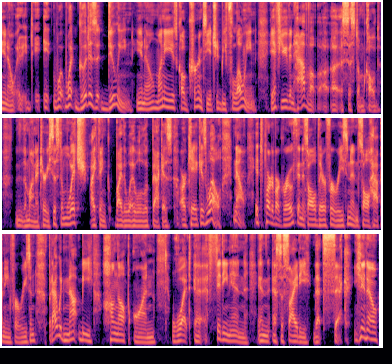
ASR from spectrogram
you know, it, it, it, what, what good is it doing? You know, money is called currency. It should be flowing. If you even have a, a, a, system called the monetary system, which I think, by the way, will look back as archaic as well. Now, it's part of our growth and it's all there for a reason and it's all happening for a reason. But I would not be hung up on what uh, fitting in in a society that's sick, you know,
